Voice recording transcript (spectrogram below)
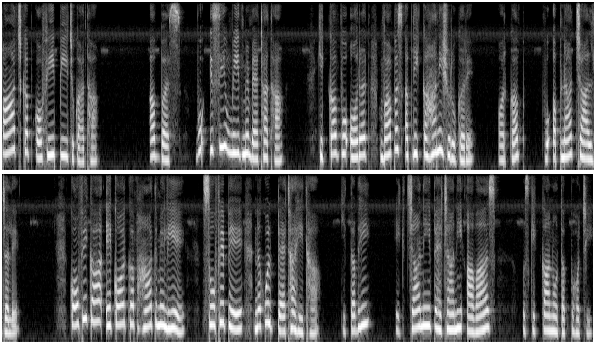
पाँच कप कॉफ़ी पी चुका था। अब बस वो इसी उम्मीद में बैठा था कि कब वो औरत वापस अपनी कहानी शुरू करे और कब वो अपना चाल चले कॉफ़ी का एक और कप हाथ में लिए, सोफे पे नकुल बैठा ही था कि तभी एक जानी पहचानी आवाज़ उसके कानों तक पहुँची।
